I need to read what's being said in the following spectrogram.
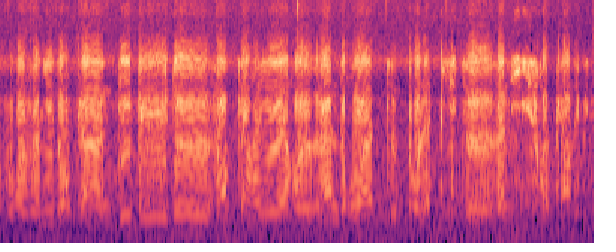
Vous rejoignez donc un début de vente arrière euh, main droite pour la piste 26, rappelez en début de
